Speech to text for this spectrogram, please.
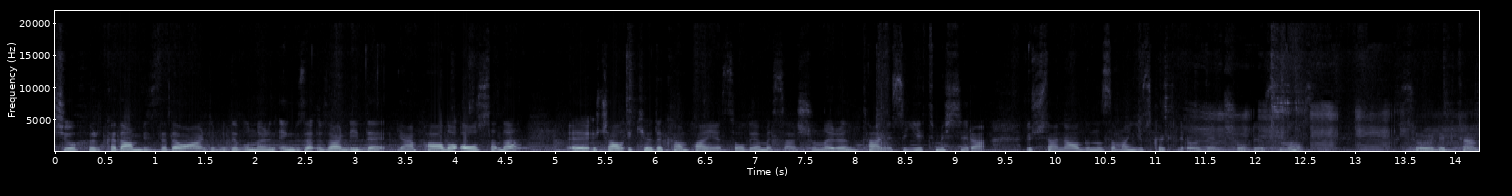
Şu hırkadan bizde de vardı. Bir de bunların en güzel özelliği de yani pahalı olsa da 3 al 2 öde kampanyası oluyor. Mesela şunların tanesi 70 lira. 3 tane aldığınız zaman 140 lira ödemiş oluyorsunuz. Şöyle bir tane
